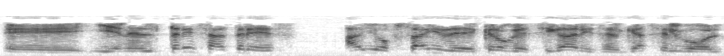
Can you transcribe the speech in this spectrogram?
eh, y en el 3 a 3 hay offside de creo que Sigaris el que hace el gol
